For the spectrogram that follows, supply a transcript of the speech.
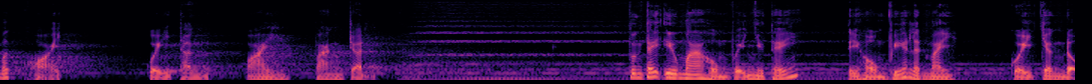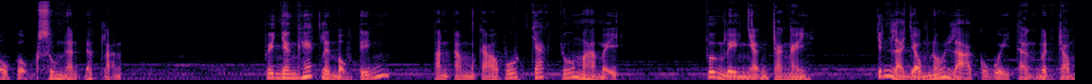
bất hoại, Quỷ thần oai vang trệnh Phương thấy yêu ma hùng vĩ như thế, Thì hồn vía lên mây Quỵ chân đổ gục xuống nền đất lạnh. Phi nhân hét lên một tiếng, Thanh âm cao vút chát chúa ma mị. Phương liền nhận ra ngay, Chính là giọng nói lạ của quỷ thần bên trong.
